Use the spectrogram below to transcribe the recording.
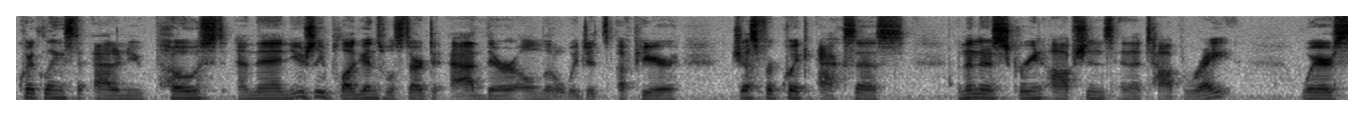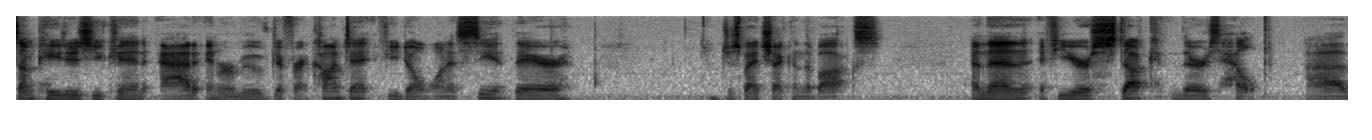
quick links to add a new post, and then usually plugins will start to add their own little widgets up here just for quick access. And then there's screen options in the top right where some pages you can add and remove different content if you don't want to see it there just by checking the box. And then if you're stuck, there's help. Uh,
